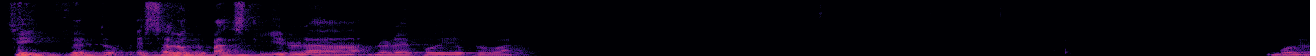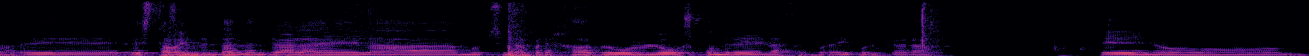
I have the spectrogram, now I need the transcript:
Sí, cierto. Esa lo que pasa es que yo no la, he podido probar. Bueno, eh, estaba intentando entrar a la, la mochila aparejada, pero bueno, luego os pondré el enlace por ahí porque ahora eh, no,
